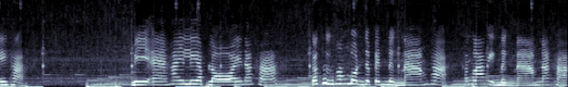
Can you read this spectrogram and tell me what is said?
นี่ค่ะ มีแอร์ให้เรียบร้อยนะคะ ก็คือข้างบนจะเป็นหนึ่งน้ำค่ะ ข้างล่างอีกหนึ่งน้ำนะคะ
